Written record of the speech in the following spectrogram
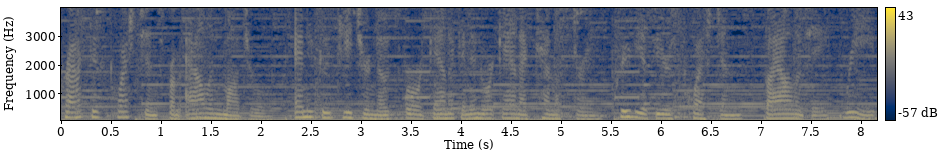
Practice questions from Allen modules. Any good teacher notes for organic and inorganic chemistry. Previous year's questions. Biology. Read,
